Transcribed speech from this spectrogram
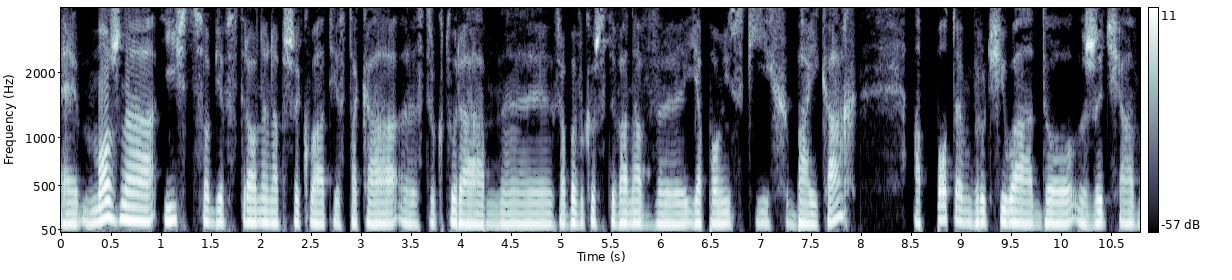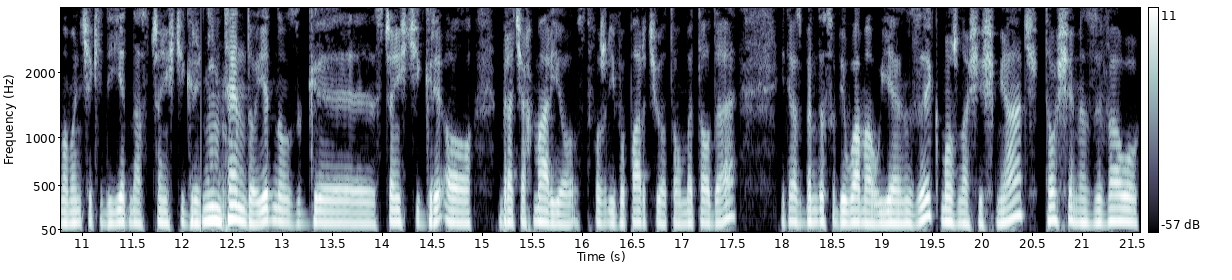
E, można iść sobie w stronę, na przykład jest taka e, struktura, e, która była wykorzystywana w japońskich bajkach, a potem wróciła do życia w momencie, kiedy jedna z części gry Nintendo, jedną z, gry, z części gry o braciach Mario stworzyli w oparciu o tą metodę. I teraz będę sobie łamał język, można się śmiać. To się nazywało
